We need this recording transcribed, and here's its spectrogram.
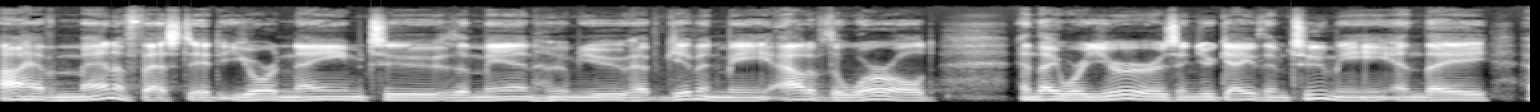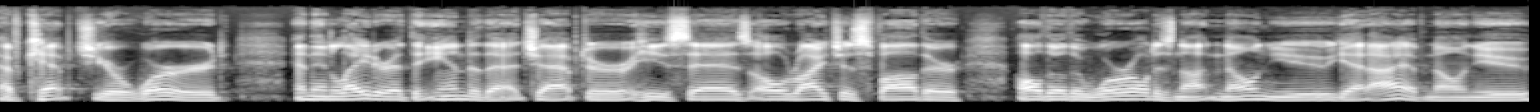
I have manifested your name to the men whom you have given me out of the world and they were yours, and you gave them to me, and they have kept your word. And then later at the end of that chapter, he says, O righteous Father, although the world has not known you, yet I have known you,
